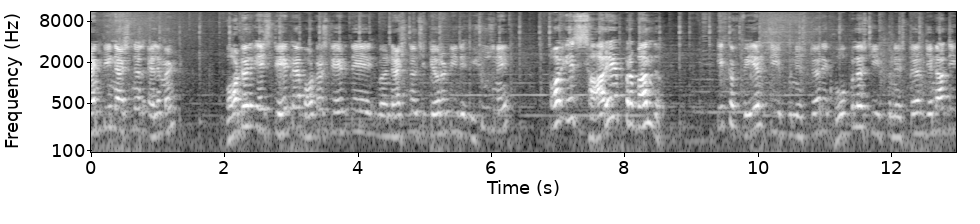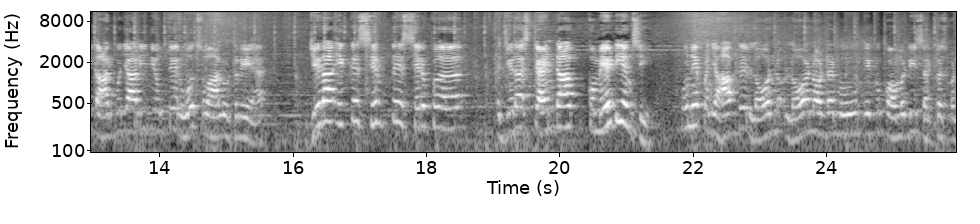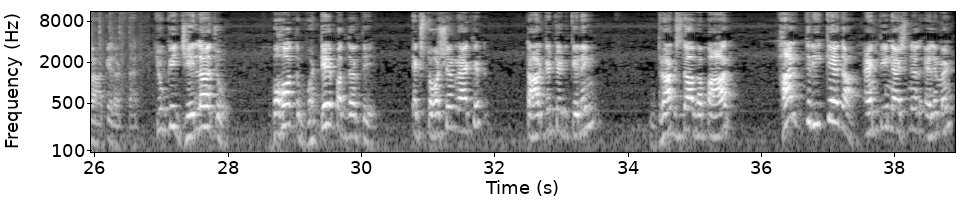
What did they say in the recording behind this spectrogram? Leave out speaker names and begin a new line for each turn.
Anti national element border ਇਹ state ਹੈ border state ਤੇ ਨੈਸ਼ਨਲ ਸਿਕਿਉਰਿਟੀ ਦੇ ਇਸ਼ੂਜ਼ ਨੇ। ਔਰ ਇਹ ਸਾਰੇ ਪ੍ਰਬੰਧ, ਇੱਕ ਫੇਅਰ ਚੀਫ ਮਿਨਿਸਟਰ ਇੱਕ ਹੋਪਲੈਸ ਚੀਫ ਮਿਨਿਸਟਰ ਜਿਨ੍ਹਾਂ ਦੀ ਕਾਰਗੁਜ਼ਾਰੀ ਦੇ ਉੱਤੇ ਰੋਜ਼ ਸਵਾਲ ਉੱਠ ਰਹੇ ਆ, ਜਿਹੜਾ ਇੱਕ ਸਿਰਫ ਤੇ ਸਿਰਫ ਜਿਹੜਾ ਸਟੈਂਡ ਅਪ ਕਮੇਡੀਅਨ ਸੀ, ਉਹਨੇ ਪੰਜਾਬ ਦੇ ਲਾਅ ਐਂਡ ਆਰਡਰ ਨੂੰ ਇੱਕ ਕਾਮੇਡੀ ਸਰਕਸ ਬਣਾ ਕੇ ਰੱਖਤਾ। ਕਿਉਂਕਿ ਜੇਲ੍ਹਾਂ 'ਚੋਂ ਬਹੁਤ ਵੱਡੇ ਪੱਧਰ ਤੇ extortion racket targeted killing drugs ਦਾ ਵਪਾਰ, ਹਰ ਤਰੀਕੇ ਦਾ ਐਂਟੀ ਨੈਸ਼ਨਲ ਐਲੀਮੈਂਟ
